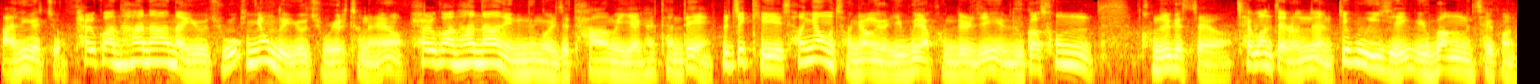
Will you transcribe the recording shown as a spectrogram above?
아니겠죠. 혈관 하나하나 이어주고 신경도 이어주고 이렇잖아요. 혈관 하나하나 있는 걸 이제 다음에 이야기할 텐데 솔직히 성형, 정형이나 이 분야 건들지 누가 손 건들겠어요. 세 번째로는 피부 이식, 유방 재건,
